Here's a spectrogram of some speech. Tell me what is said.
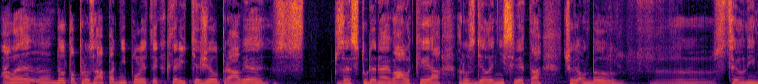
ale e, byl to prozápadní politik, který těžil právě ze studené války a rozdělení světa, čili on byl s silným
